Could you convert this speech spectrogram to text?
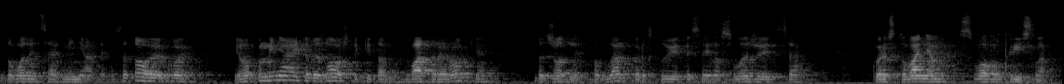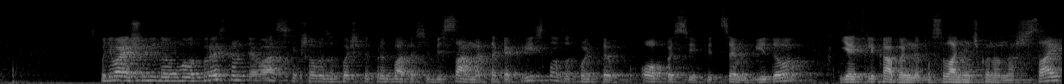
доводиться міняти. Після того, як ви його поміняєте, ви знову ж таки там 2-3 роки без жодних проблем користуєтеся і насолоджуєтеся користуванням свого крісла. Сподіваюся, що відео було корисним для вас. Якщо ви захочете придбати собі саме таке крісло, заходьте в описі під цим відео. Є клікабельне посилання на наш сайт.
